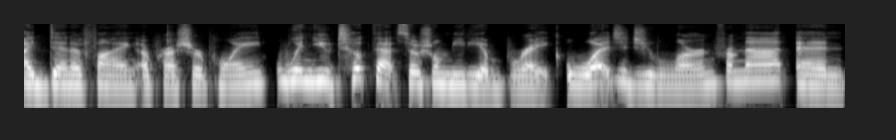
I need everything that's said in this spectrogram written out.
identifying a pressure point. When you took that social media break, what did you learn from that? And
